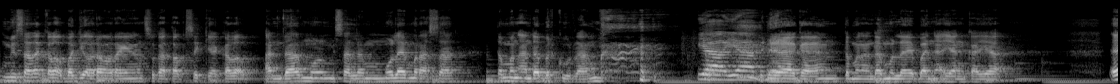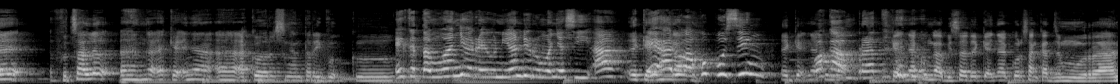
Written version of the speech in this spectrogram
misalnya kalau bagi orang-orang yang suka toxic ya kalau Anda misalnya mulai merasa teman Anda berkurang ya, ya bener. ya kan teman anda mulai banyak yang kayak eh futsal yuk eh, enggak eh, kayaknya eh, aku harus ngantar ibuku Eh ketemuannya reunian di rumahnya si A. Eh, Eh, aduh nggak- aku pusing. eh kayaknya Wah aku kampret. kayaknya aku nggak bisa deh kayaknya aku harus angkat jemuran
